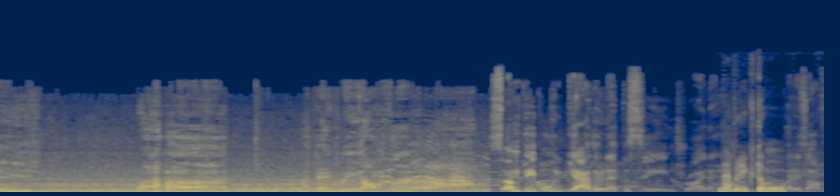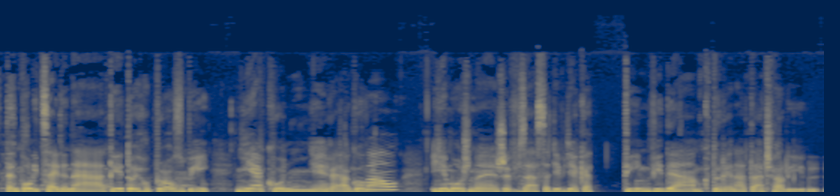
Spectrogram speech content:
Please. I can't breathe, Some people who gathered at the scene try to Napriek tomu ten policajt na tieto jeho prozby nejako nereagoval. Je možné, že v zásade vďaka tým videám, ktoré natáčali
